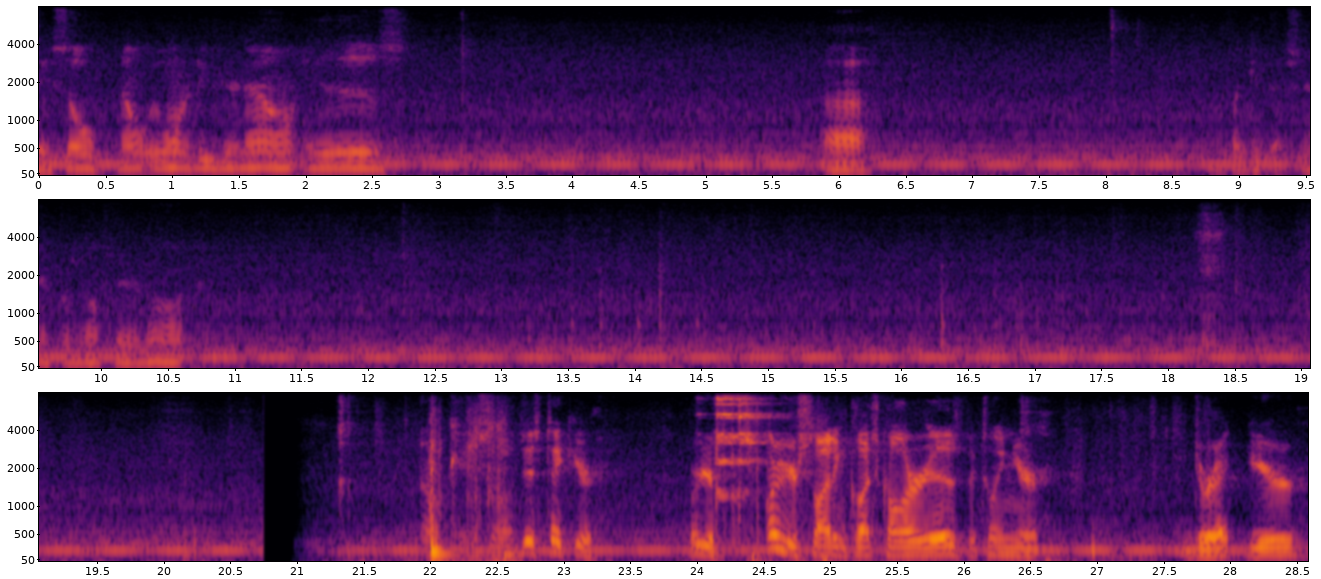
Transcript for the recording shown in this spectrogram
Okay, so now what we want to do here now is uh if I get that snap ring off there or not. Okay, so just take your where your where your sliding clutch collar is between your direct gear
